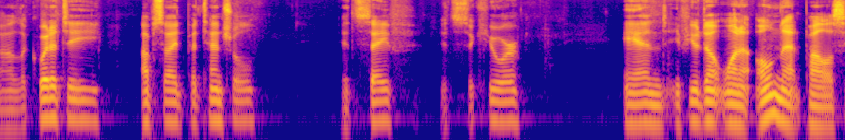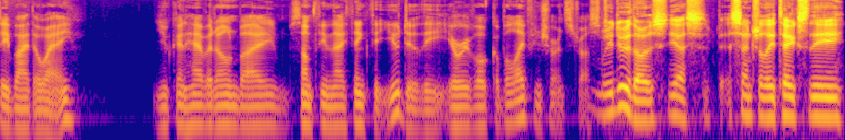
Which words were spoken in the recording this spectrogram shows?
uh, liquidity, upside potential, it's safe, it's secure. And if you don't want to own that policy, by the way, you can have it owned by something I think that you do, the Irrevocable Life Insurance Trust. We do those, yes. Essentially takes the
